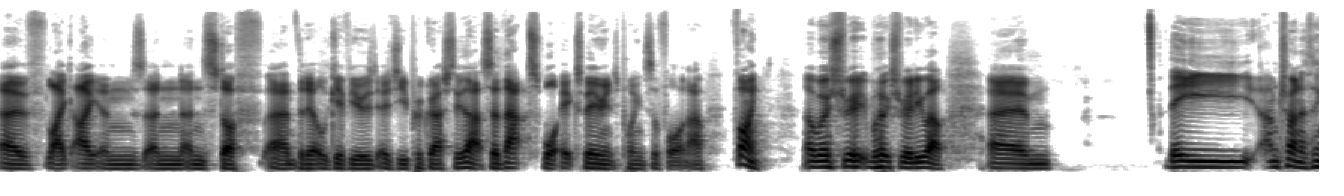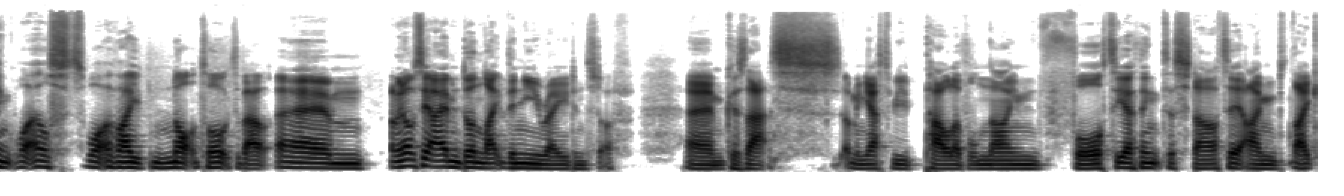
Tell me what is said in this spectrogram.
of like items and and stuff um, that it'll give you as, as you progress through that. So that's what experience points are for now. Fine, that works really, works really well. Um, the I'm trying to think what else. What have I not talked about? Um, I mean, obviously, I haven't done like the new raid and stuff because that's. I mean, you have to be power level 940, I think, to start it. I'm like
